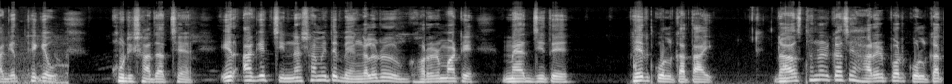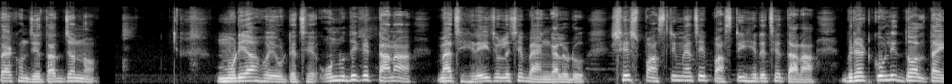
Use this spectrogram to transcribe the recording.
আগের থেকেও খুঁটি সাজাচ্ছে। এর আগে চিন্নাস্বামীতে বেঙ্গালুরুর ঘরের মাঠে ম্যাচ জিতে ফের কলকাতায়। রাজস্থানের কাছে হারের পর কলকাতা এখন জেতার জন্য মরিয়া হয়ে উঠেছে। অন্যদিকে টানা ম্যাচ হেরেই চলেছে বেঙ্গালুরু। শেষ পাঁচটি ম্যাচে পাঁচটি হেরেছে তারা। বিরাট কোহলির দল তাই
